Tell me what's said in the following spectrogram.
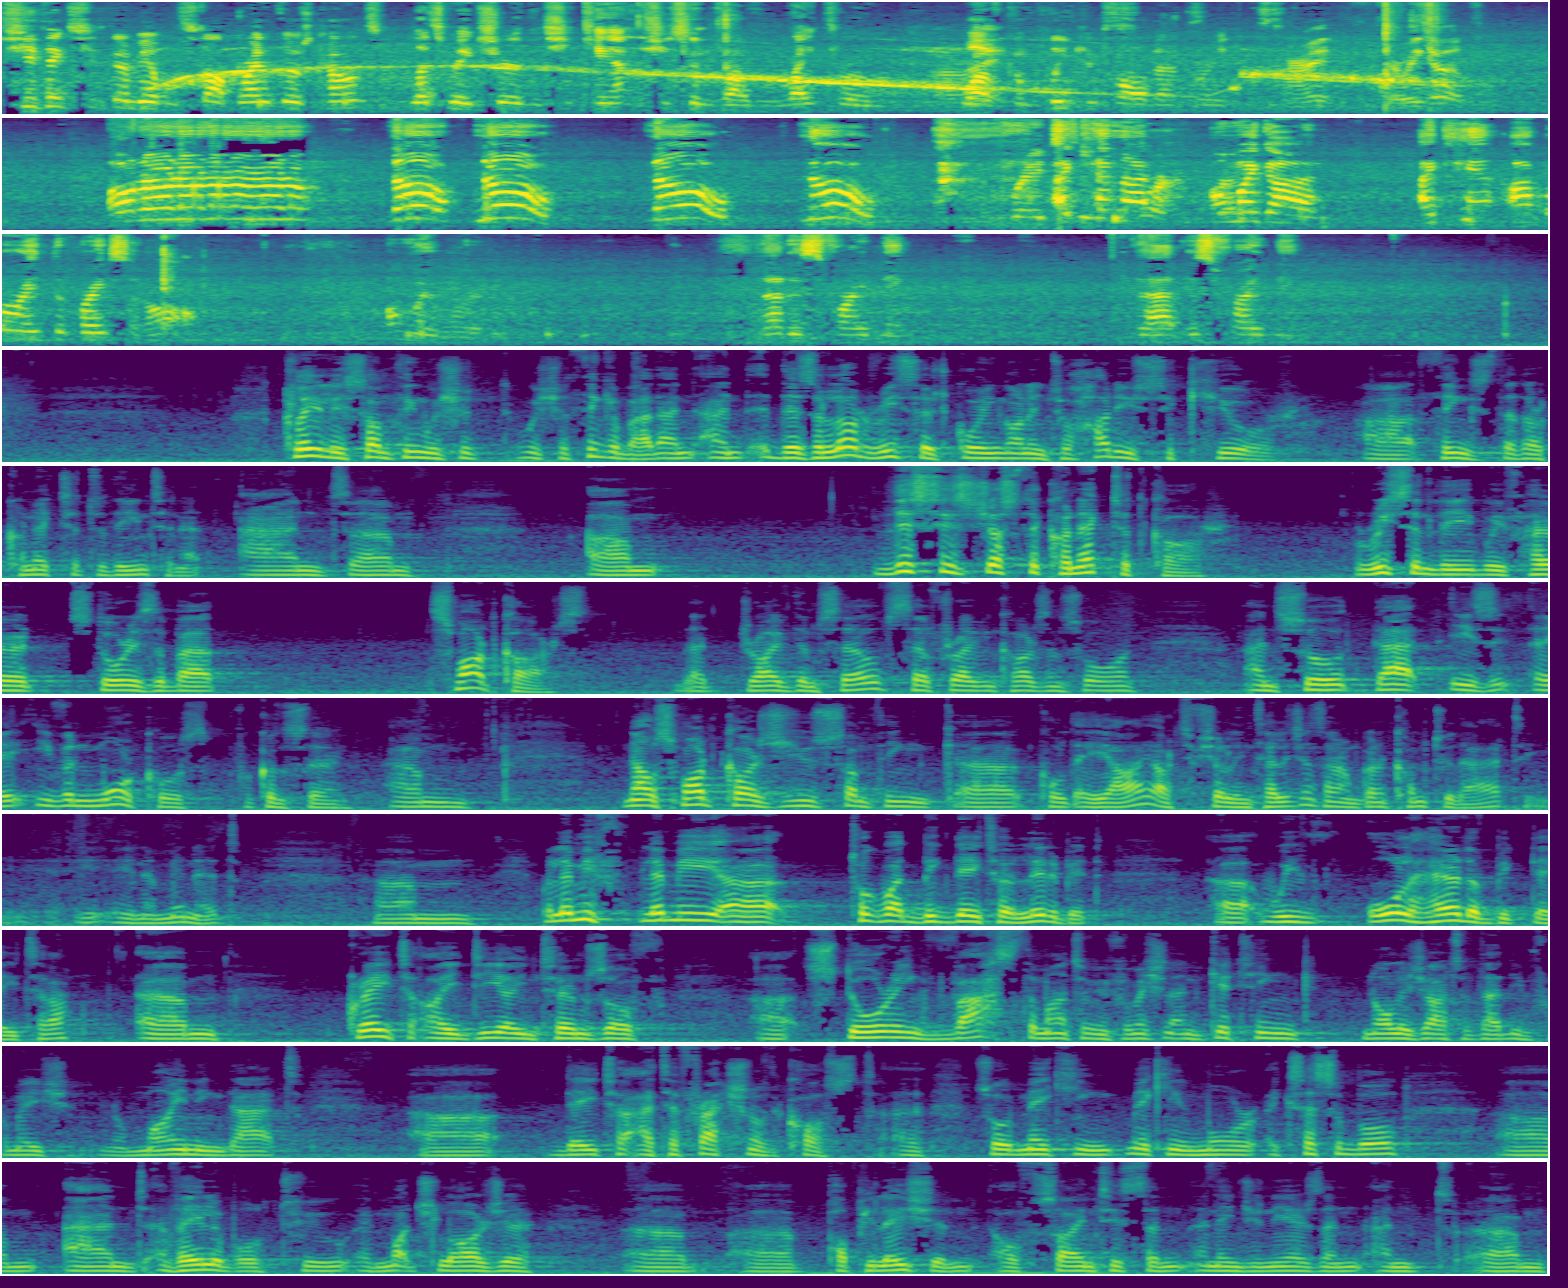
She thinks she's going to be able to stop right at those cones. Let's make sure that she can't. She's going to drive right through them. We'll have complete control of that brake. All right, there we go. Oh no no no no no no no no no! Brakes I cannot. Work, right? Oh my god! I can't operate the brakes at all. Oh my word! That is frightening. That is frightening. Clearly, something we should we should think about, and and there's a lot of research going on into how do you secure uh, things that are connected to the internet, and um, um, this is just a connected car recently we've heard stories about smart cars that drive themselves, self-driving cars and so on. And so that is even more cause for concern. Um, now, smart cars use something uh, called AI, artificial intelligence, and I'm going to come to that in a minute. Um, but let me, let me uh, talk about big data a little bit. Uh, we've all heard of big data. Um, great idea in terms of uh, storing vast amounts of information and getting knowledge out of that information, you know, mining that uh, data at a fraction of the cost. Uh, so making, making it more accessible um, and available to a much larger uh, uh, population of scientists and, and engineers and, and, um,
